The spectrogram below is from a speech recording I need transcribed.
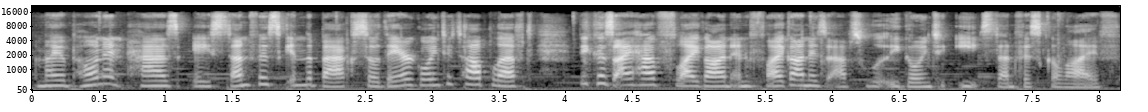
and my opponent has a Stunfisk in the back, so they are going to top left because I have Flygon, and Flygon is absolutely going to eat Stunfisk alive.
